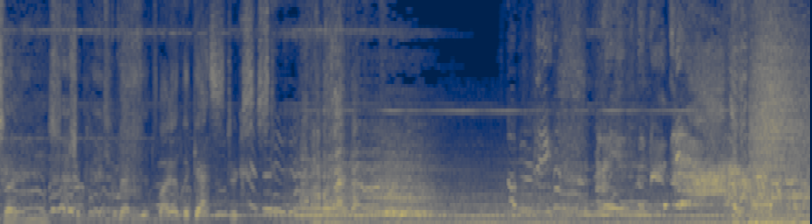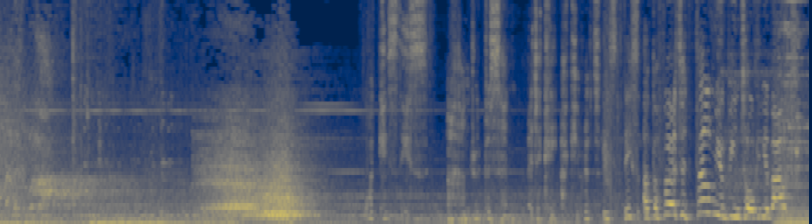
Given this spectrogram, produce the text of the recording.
size triplet. connected via the gastric system. What is this? 100% medically accurate. Is this a perverted film you've been talking about?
